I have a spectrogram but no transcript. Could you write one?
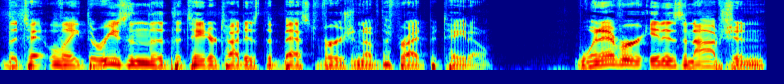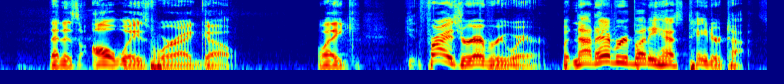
the ta- like the reason that the tater tot is the best version of the fried potato, whenever it is an option, that is always where I go. Like fries are everywhere, but not everybody has tater tots.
